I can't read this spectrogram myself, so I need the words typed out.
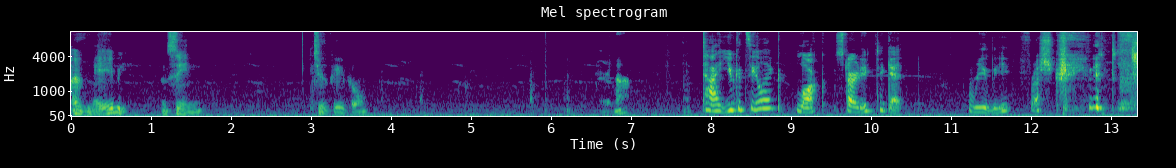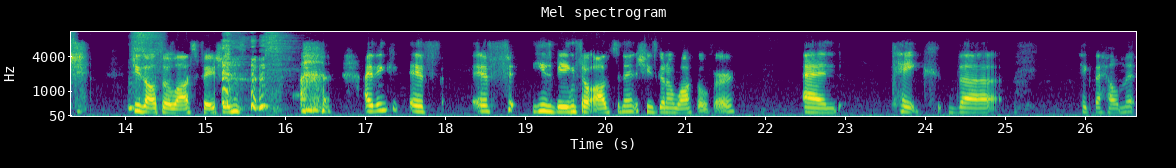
I've maybe seen two people. Maybe not. Ty, you could see like Locke starting to get really frustrated. She's also lost patience. I think if if he's being so obstinate, she's gonna walk over and take the take the helmet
